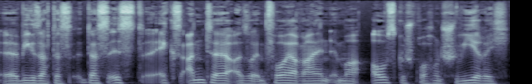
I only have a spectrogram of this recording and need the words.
Äh, wie gesagt, das, das ist ex ante, also im Vorhinein immer ausgesprochen schwierig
